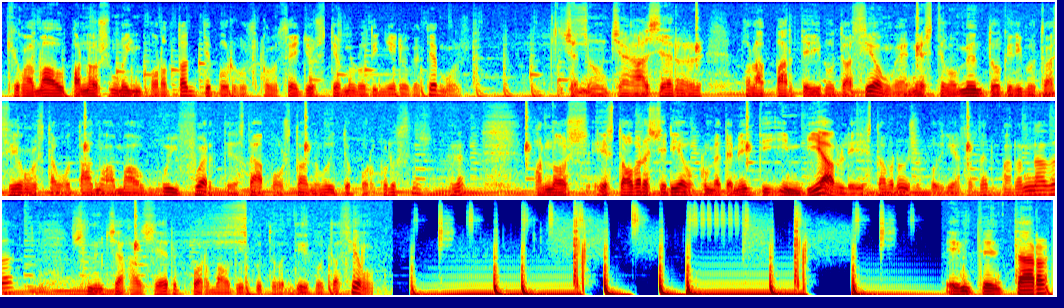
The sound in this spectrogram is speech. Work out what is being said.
que unha mao para nós moi importante, porque os concellos temos o diñeiro que temos. Se non chega a ser pola parte de Diputación, en este momento que Diputación está votando a mao moi fuerte, está apostando moito por Cruces, eh? para nós esta obra sería completamente inviable, esta obra non se podría facer para nada se non chega a ser por mao de Diputación. intentar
